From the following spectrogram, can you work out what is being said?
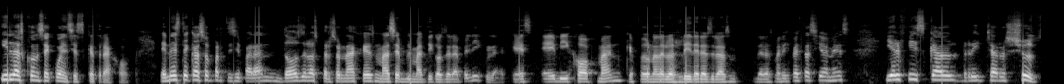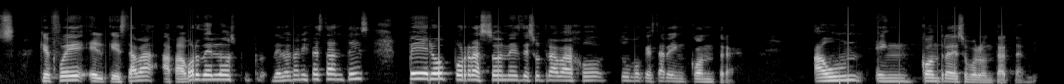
y las consecuencias que trajo. En este caso participarán dos de los personajes más emblemáticos de la película, que es Abby Hoffman, que fue uno de los líderes de las, manifestaciones, y el fiscal Richard Schutz, que fue el que estaba a favor de los, de los manifestantes, pero por razones de su trabajo tuvo que estar en contra, aún en contra de su voluntad también.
